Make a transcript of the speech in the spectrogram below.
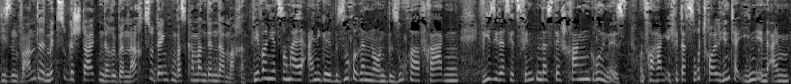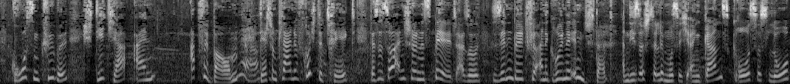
diesen Wandel mitzugestalten, darüber nachzudenken, was kann man denn da machen. Wir wollen jetzt noch mal einige Besucherinnen und Besucher fragen, wie sie das jetzt finden, dass der Schrank grün ist. Und Frau Hagen, ich finde das so toll, hinter Ihnen in einem großen Kübel steht ja ein Apfelbaum, ja. der schon kleine Früchte trägt. Das ist so ein schönes Bild, also Sinnbild für eine grüne Innenstadt. An dieser Stelle muss ich ein ganz großes Lob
